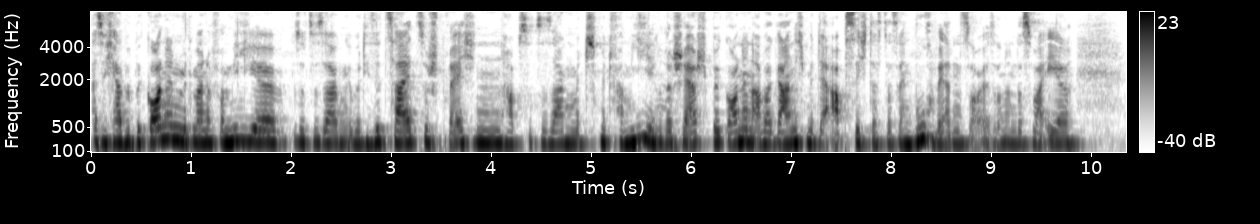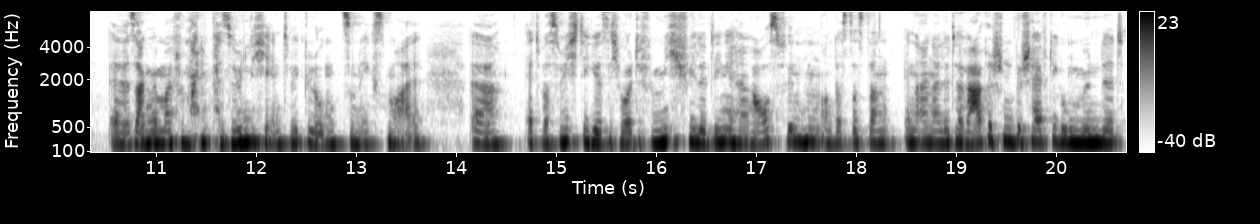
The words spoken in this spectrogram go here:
also ich habe begonnen mit meiner Familie sozusagen über diese Zeit zu sprechen, habe sozusagen mit, mit Familienrecherche begonnen, aber gar nicht mit der Absicht, dass das ein Buch werden soll, sondern das war eher, äh, sagen wir mal, für meine persönliche Entwicklung zunächst mal äh, etwas Wichtiges. Ich wollte für mich viele Dinge herausfinden und dass das dann in einer literarischen Beschäftigung mündet,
